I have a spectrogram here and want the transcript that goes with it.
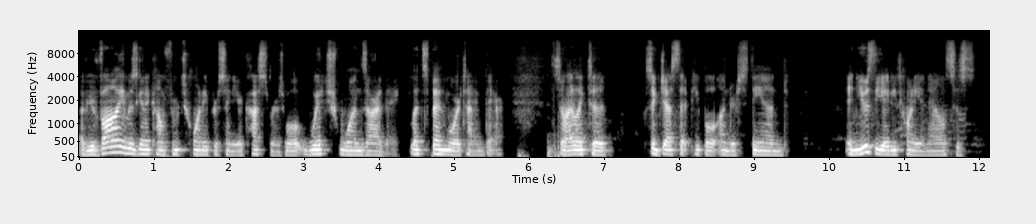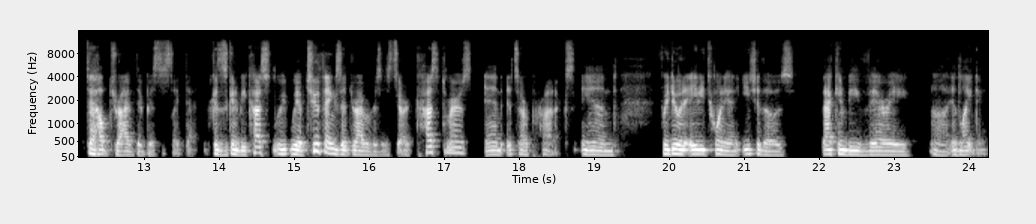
of your volume is going to come from 20% of your customers. Well, which ones are they? Let's spend more time there. So I like to suggest that people understand and use the 80 20 analysis to help drive their business like that because it's going to be custom we have two things that drive our business it's our customers and it's our products and if we do an 80 20 on each of those that can be very uh, enlightening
